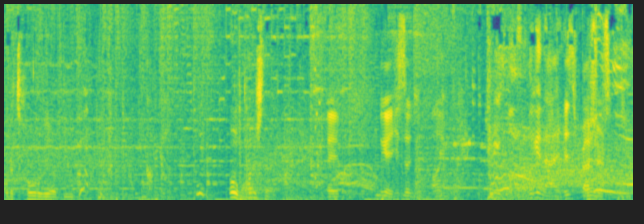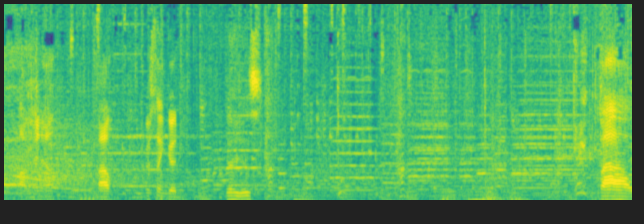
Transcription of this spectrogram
Would have totally OP'd. Oh, punch that. Look at he's flying. Look at that. His pressure's hot right now. Wow. we're thing good. Yeah, he is. Wow.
